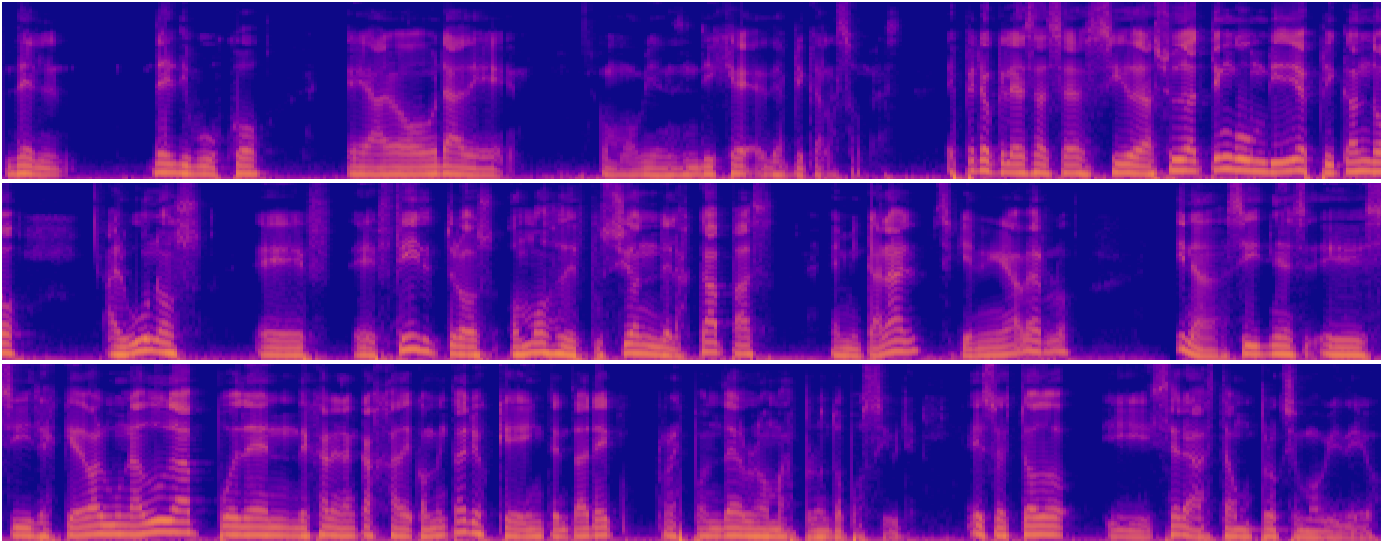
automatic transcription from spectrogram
del, dibujo eh, a la hora de, como bien dije, de aplicar las sombras. Espero que les haya sido de ayuda. Tengo un video explicando algunos eh, eh, filtros o modos de fusión de las capas en mi canal, si quieren ir a verlo. Y nada, si, si les quedó alguna duda, pueden dejar en la caja de comentarios que intentaré responder lo más pronto posible. Eso es todo y será hasta un próximo video.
